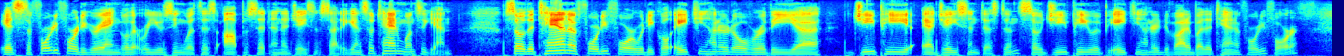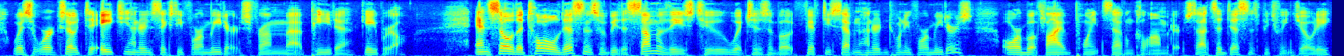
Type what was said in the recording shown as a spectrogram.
it's the 44 degree angle that we're using with this opposite and adjacent side again. So tan once again. So the tan of 44 would equal 1800 over the uh, GP adjacent distance. So GP would be 1800 divided by the tan of 44, which works out to 1864 meters from uh, P to Gabriel. And so the total distance would be the sum of these two, which is about 5,724 meters, or about 5.7 kilometers. So that's the distance between Jody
